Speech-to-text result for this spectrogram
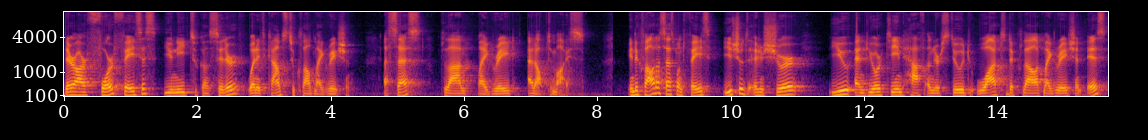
There are four phases you need to consider when it comes to cloud migration assess, plan, migrate, and optimize. In the cloud assessment phase, you should ensure you and your team have understood what the cloud migration is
